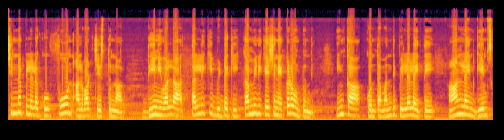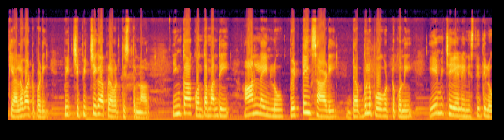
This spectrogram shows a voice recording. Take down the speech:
చిన్నపిల్లలకు ఫోన్ అలవాటు చేస్తున్నారు. దీనివల్ల తల్లికి బిడ్డకి కమ్యూనికేషన్ ఎక్కడ ఉంటుంది? ఇంకా కొంతమంది పిల్లలైతే ఆన్లైన్ గేమ్స్కి అలవాటు పడి పిచ్చి పిచ్చిగా ప్రవర్తిస్తున్నారు. ఇంకా కొంతమంది ఆన్లైన్లో బెట్టింగ్స్ ఆడి డబ్బులు పోగొట్టుకొని ఏమి చేయలేని స్థితిలో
